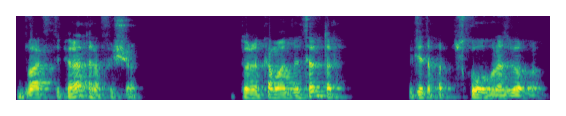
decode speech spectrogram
20 операторов еще, тоже командный центр, где-то под Псковом развернут.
